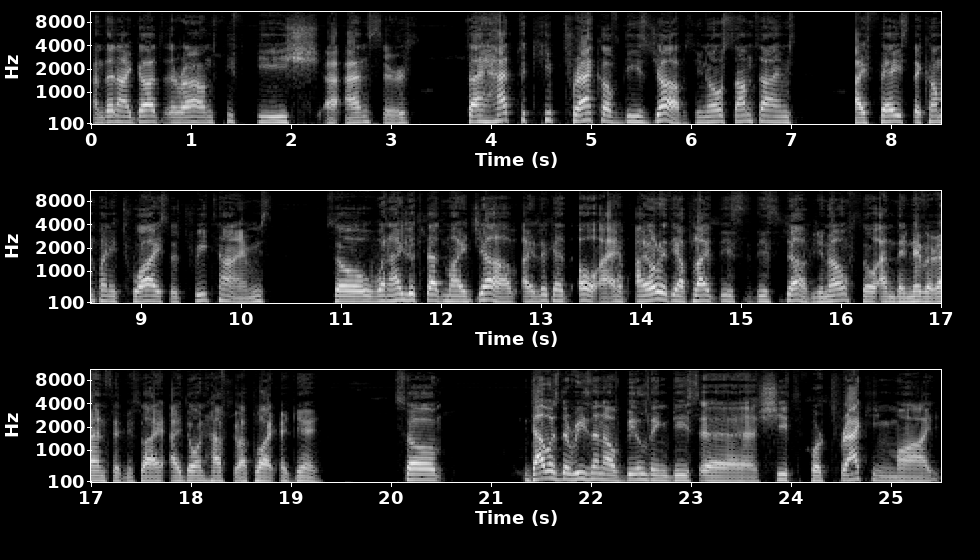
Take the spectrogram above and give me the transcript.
and then I got around 50 uh, answers. So I had to keep track of these jobs. You know, sometimes I faced the company twice or three times so when I looked at my job, I look at, oh, I, I already applied this, this job, you know? So, and they never answered me. So I, I don't have to apply again. So that was the reason of building this uh, sheet for tracking my,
